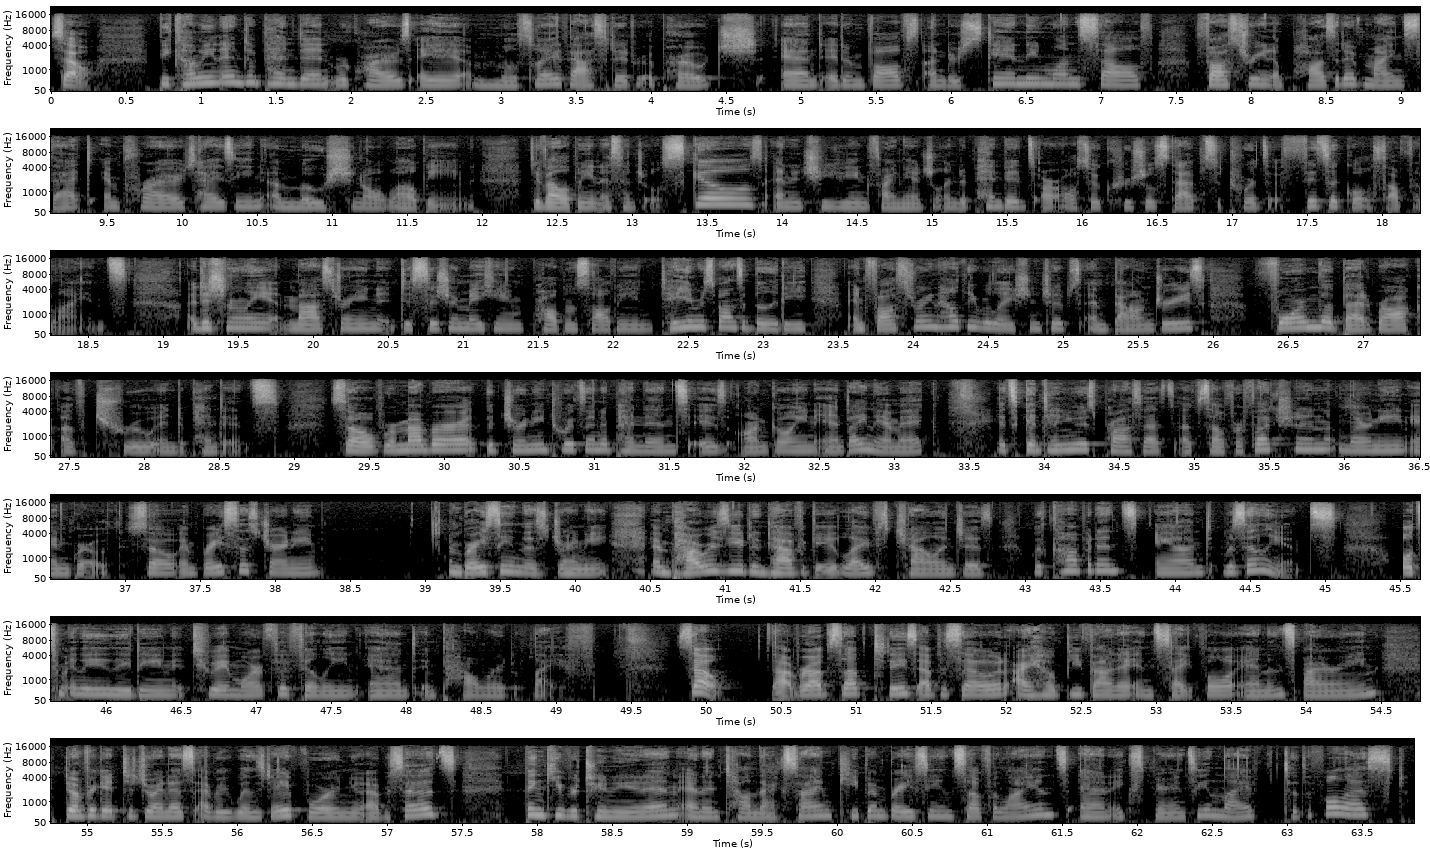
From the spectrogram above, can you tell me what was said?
So, Becoming independent requires a multifaceted approach and it involves understanding oneself, fostering a positive mindset, and prioritizing emotional well being. Developing essential skills and achieving financial independence are also crucial steps towards physical self reliance. Additionally, mastering decision making, problem solving, taking responsibility, and fostering healthy relationships and boundaries form the bedrock of true independence. So remember, the journey towards independence is ongoing and dynamic. It's a continuous process of self reflection, learning, and growth. So embrace this journey. Embracing this journey empowers you to navigate life's challenges with confidence and resilience, ultimately leading to a more fulfilling and empowered life. So, that wraps up today's episode. I hope you found it insightful and inspiring. Don't forget to join us every Wednesday for new episodes. Thank you for tuning in, and until next time, keep embracing self reliance and experiencing life to the fullest.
